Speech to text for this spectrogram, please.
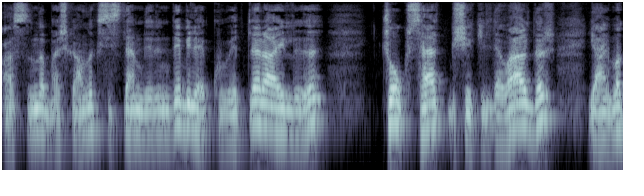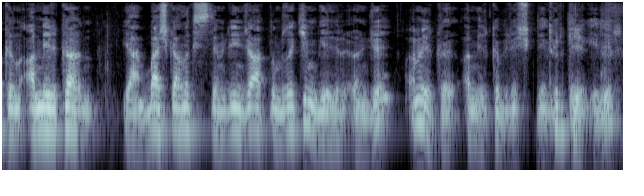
Aslında başkanlık sistemlerinde bile kuvvetler ayrılığı çok sert bir şekilde vardır. Yani bakın Amerika yani başkanlık sistemi deyince aklımıza kim gelir önce? Amerika Amerika Birleşik Devletleri gelir.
